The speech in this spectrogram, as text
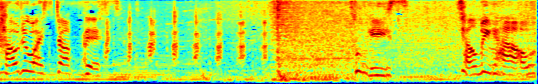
how do I stop this? Please, tell me how.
